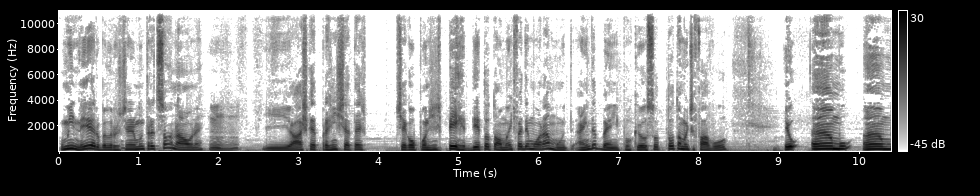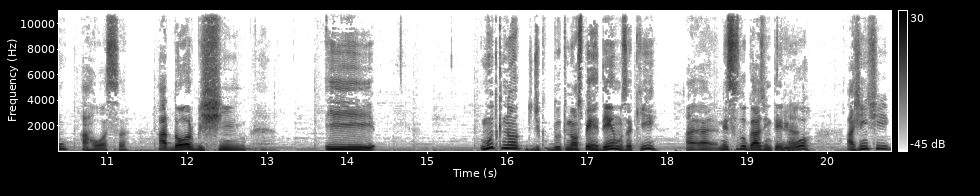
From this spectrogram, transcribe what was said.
o mineiro, o Belo Horizonte, é muito tradicional, né? Uhum. E eu acho que é pra gente até chegar ao ponto de a gente perder totalmente vai demorar muito. Ainda bem, porque eu sou totalmente a favor. Eu amo, amo a roça. Adoro bichinho. E muito que nó- de- do que nós perdemos aqui, a- a- nesses lugares do interior, a gente,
